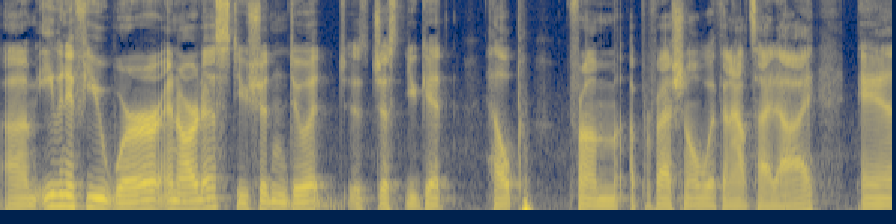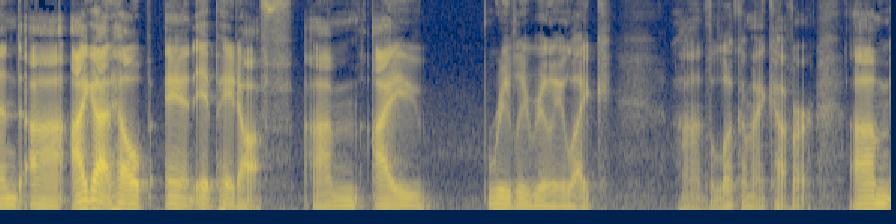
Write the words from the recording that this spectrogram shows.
Um, even if you were an artist, you shouldn't do it. It's just you get help from a professional with an outside eye, and uh, I got help, and it paid off. Um, I really, really like uh, the look of my cover. Um,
